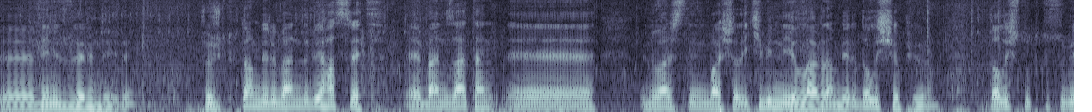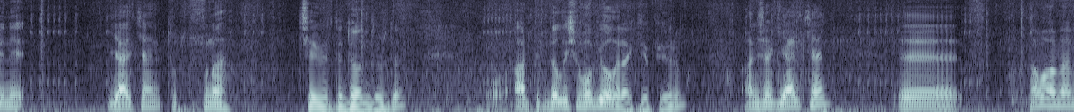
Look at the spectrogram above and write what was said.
e, deniz üzerindeydi. Çocukluktan beri bende bir hasret. Ee, ben zaten e, üniversitenin başladığı 2000'li yıllardan beri dalış yapıyorum. Dalış tutkusu beni yelken tutkusuna çevirdi, döndürdü. Artık dalışı hobi olarak yapıyorum. Ancak yelken e, tamamen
